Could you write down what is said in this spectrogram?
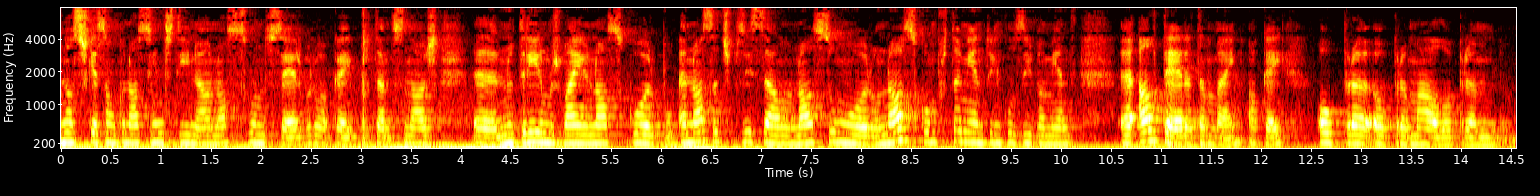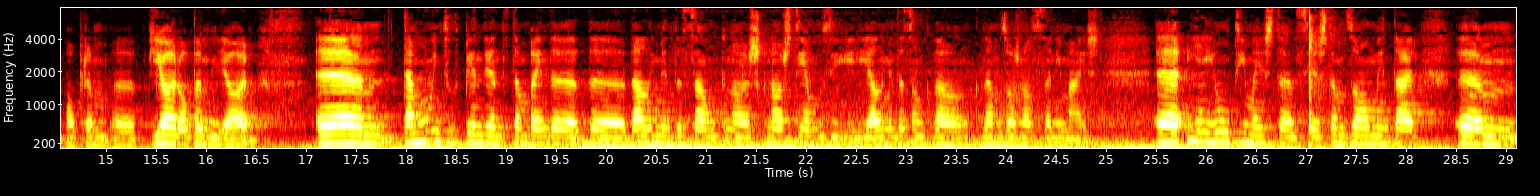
não se esqueçam que o nosso intestino é o nosso segundo cérebro, ok? Portanto, se nós uh, nutrirmos bem o nosso corpo, a nossa disposição, o nosso humor, o nosso comportamento, inclusivamente, uh, altera também, ok? Ou para, ou para mal, ou para, ou para uh, pior, ou para melhor está muito dependente também da, da, da, alimentação que nós, que nós temos e, e a alimentação que, que, damos aos nossos animais. Uh, e em última instância, estamos a aumentar um,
